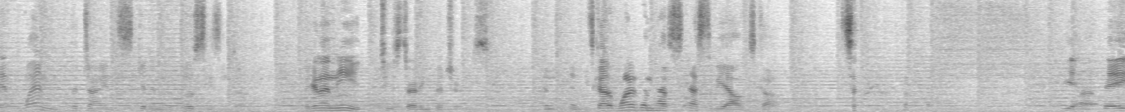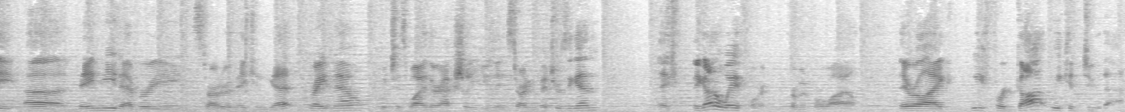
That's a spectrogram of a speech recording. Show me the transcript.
it, when the Giants get into the postseason, though, they're gonna need two starting pitchers, and, and it's got one of them has has to be Alex Cobb. So, Yeah, they uh, they need every starter they can get right now, which is why they're actually using starting pitchers again. They they got away for it from it for a while. They were like, we forgot we could do that.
